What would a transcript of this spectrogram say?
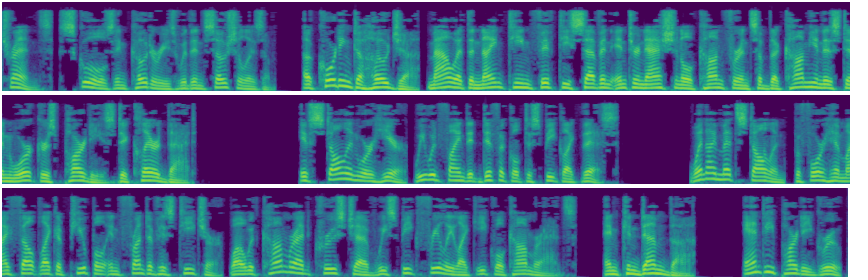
trends, schools and coteries within socialism. According to Hoxha, Mao at the 1957 International Conference of the Communist and Workers' Parties declared that, If Stalin were here, we would find it difficult to speak like this. When I met Stalin, before him I felt like a pupil in front of his teacher, while with Comrade Khrushchev we speak freely like equal comrades, and condemned the anti-party group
